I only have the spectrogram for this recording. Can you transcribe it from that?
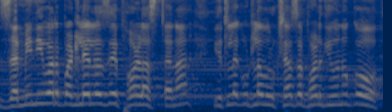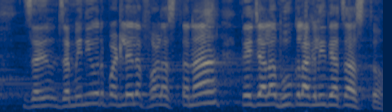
जमिनीवर पडलेलं जे फळ असतं ना इथलं कुठलं वृक्षाचं फळ घेऊ नको. ज जमिनीवर पडलेलं फळ असतं ना ते ज्याला भूक लागली त्याचं असतं.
